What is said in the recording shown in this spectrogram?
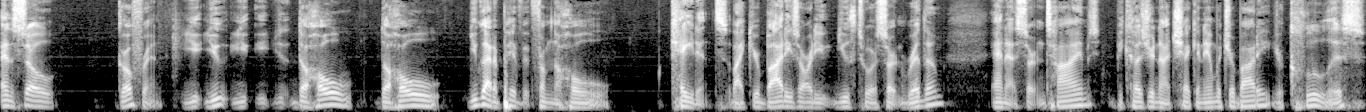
And so, girlfriend, you you, you, you the whole the whole you got to pivot from the whole cadence. Like your body's already used to a certain rhythm, and at certain times, because you're not checking in with your body, you're clueless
